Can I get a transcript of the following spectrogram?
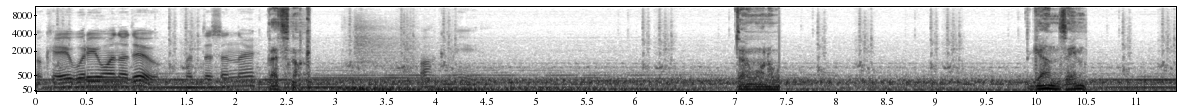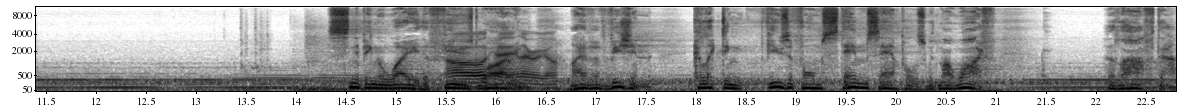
Okay, what do you want to do? Put this in there? That's not. Fuck me. Don't want to. The gun's empty. Snipping away the fused Oh, okay, wiring. there we go. I have a vision, collecting fusiform stem samples with my wife. Her laughter.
